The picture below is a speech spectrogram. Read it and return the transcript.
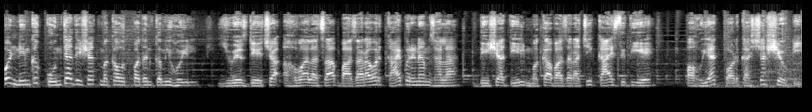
पण नेमकं कोणत्या देशात मका उत्पादन कमी होईल? युएसडीएच्या अहवालाचा बाजारावर काय परिणाम झाला? देशातील मका बाजाराची काय स्थिती आहे? पाहुयात पॉडकास्टच्या शेवटी.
